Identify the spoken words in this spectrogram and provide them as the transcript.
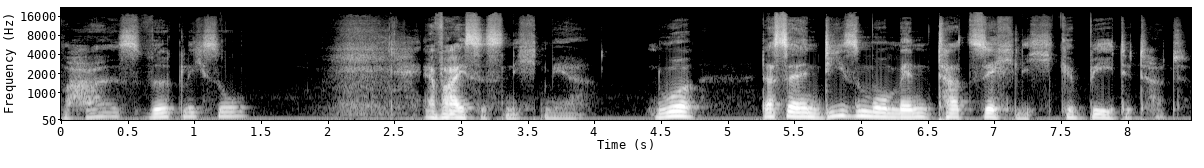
War es wirklich so? Er weiß es nicht mehr, nur dass er in diesem Moment tatsächlich gebetet hat,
